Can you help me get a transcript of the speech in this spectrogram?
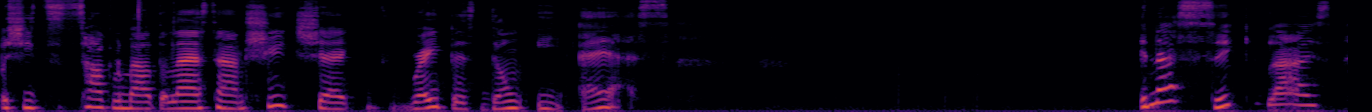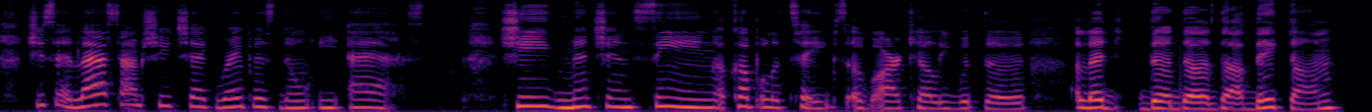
But she's talking about the last time she checked, rapists don't eat ass. Isn't that sick, you guys? She said last time she checked, rapists don't eat ass. She mentioned seeing a couple of tapes of R. Kelly with the alleged the the the victim.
